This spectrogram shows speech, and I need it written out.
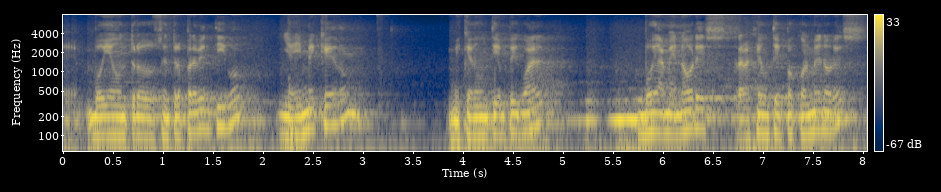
eh, voy a otro centro preventivo y ahí me quedo, me quedo un tiempo igual voy a menores, trabajé un tiempo con menores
